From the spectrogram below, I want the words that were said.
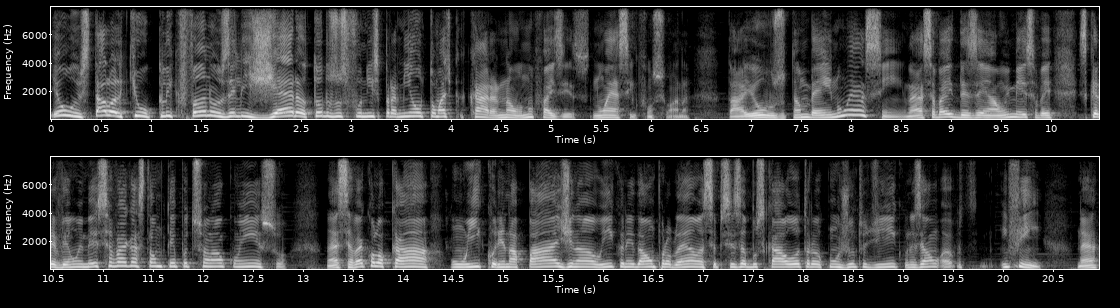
eu instalo aqui o ClickFunnels, ele gera todos os funis para mim automático. Cara, não, não faz isso. Não é assim que funciona. Tá? Eu uso também, não é assim, né? Você vai desenhar um e-mail, você vai escrever um e-mail, você vai gastar um tempo adicional com isso, né? Você vai colocar um ícone na página, o ícone dá um problema, você precisa buscar outro conjunto de ícones, é um, enfim, né?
